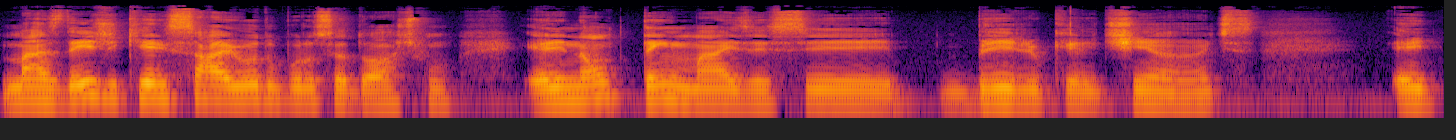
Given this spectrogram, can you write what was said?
mas desde que ele saiu do Borussia Dortmund, ele não tem mais esse brilho que ele tinha antes. Ele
